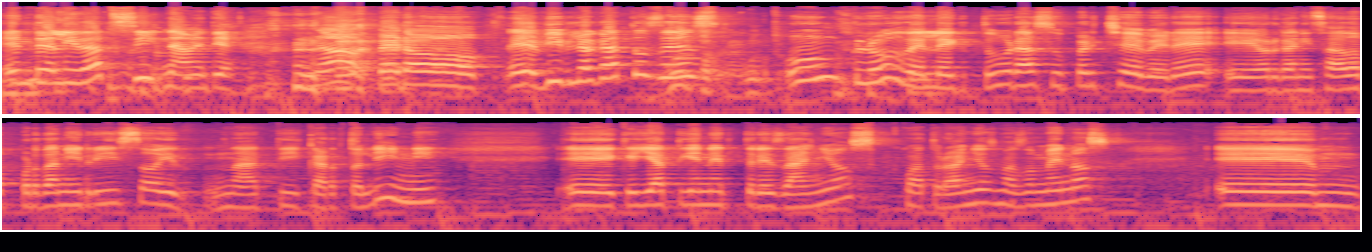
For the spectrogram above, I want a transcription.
En realidad sí, no, mentira. No, pero eh, Bibliogatos es un club de lectura súper chévere, eh, organizado por Dani Rizzo y Nati Cartolini. Eh, que ya tiene tres años, cuatro años más o menos. Eh,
